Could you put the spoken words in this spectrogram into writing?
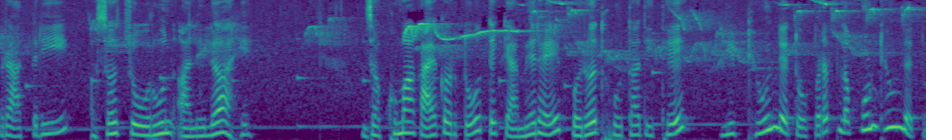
रात्री असं चोरून आलेलं आहे. जखुमा काय करतो ते कॅमेरे परत होता तिथे नीट ठेवून देतो परत लपवून ठेवून देतो.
